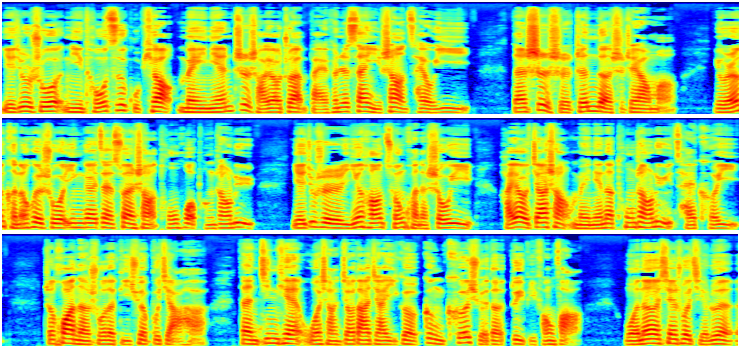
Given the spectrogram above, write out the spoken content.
也就是说，你投资股票每年至少要赚百分之三以上才有意义。但事实真的是这样吗？有人可能会说，应该再算上通货膨胀率，也就是银行存款的收益，还要加上每年的通胀率才可以。这话呢说的的确不假哈。但今天我想教大家一个更科学的对比方法。我呢先说结论：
